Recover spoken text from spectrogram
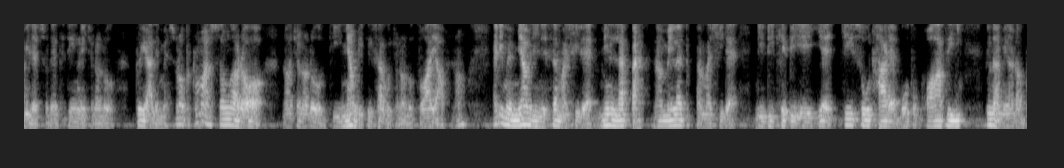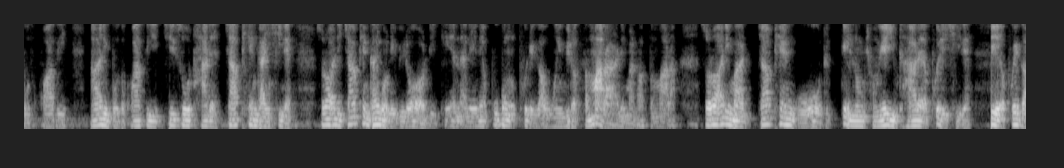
ပြီလဲဆိုတဲ့သတင်းတွေကျွန်တော်တို့တွေ့ရလိမ့်မယ်ဆိုတော့ပထမဆုံးကတော့နော်ကျွန်တော်တို့ဒီမြောက်ပြည်ကိစ္စကိုကျွန်တော်တို့သွားရအောင်နော်အဲ့ဒီမှာမြောက်ပြည်နေဆက်မှာရှိတဲ့မင်းလက်ပံနော်မင်းလက်ပံမှာရှိတဲ့ဒီ DKPA ရဲ့ကြီးစိုးထားတဲ့ဘိုးသွွားသီး သူနာမည်ကတော့ဘိုးသခွားသီးအဲ့ဒီဘိုးသခွားသီးကြီးစိုးထားတဲ့ကြားဖြန့်ကိုင်းရှိတယ်ဆိုတော့အဲ့ဒီကြားဖြန့်ကိုင်းကုန်နေပြီးတော့ဒီ KNL နဲ့ပူးပေါင်းအဖွဲ့တွေကဝင်ပြီးတော့သမတာအဲ့ဒီမှာနော်သမတာဆိုတော့အဲ့ဒီမှာကြားဖြန့်ကိုတကယ်လုံခြုံရေးယူထားတဲ့အဖွဲ့တွေရှိတယ်ဒီအဖွဲ့က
